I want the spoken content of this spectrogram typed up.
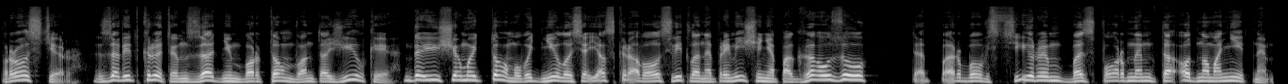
Простір за відкритим заднім бортом вантажівки, де іще мить тому виднілося яскраво освітлене приміщення Пакгаузу, тепер був сірим, безформним та одноманітним.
